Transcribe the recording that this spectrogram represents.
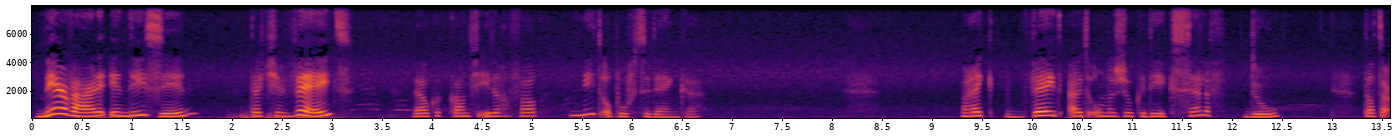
Meerwaarde in die zin dat je weet welke kant je in ieder geval niet op hoeft te denken. Maar ik weet uit de onderzoeken die ik zelf doe dat er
